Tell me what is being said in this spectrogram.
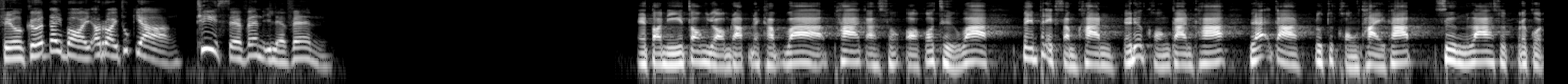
Feel good ได้บ่อยอร่อยทุกอย่างที่7 e เ e ่ e อีเลฟเว่นในตอนนี้ต้องยอมรับนะครับว่าภาคการส่งออกก็ถือว่าเป็นพระเอกสำคัญในเรื่องของการค้าและการลงทุนของไทยครับ ซึ่งล่าสุดปรากฏ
